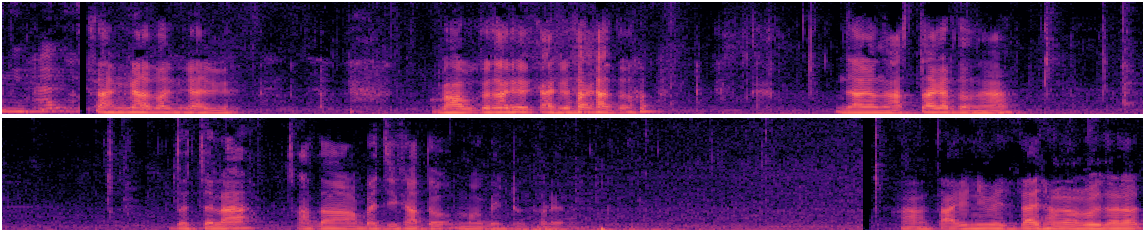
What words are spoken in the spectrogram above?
निहारी. सांगा निघाली. भाऊ कसा काय कसा खातो? जरा नाश्ता करतो ना. तर चला आता भजी खातो मग भेटू थोड्या. हा ताईने सांगा अगोदरच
